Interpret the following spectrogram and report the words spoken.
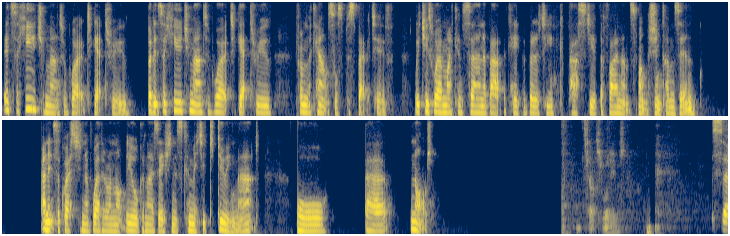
it's a huge amount of work to get through but it's a huge amount of work to get through from the council's perspective which is where my concern about the capability and capacity of the finance function comes in and it's a question of whether or not the organisation is committed to doing that or uh, not Councillor Williams. So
